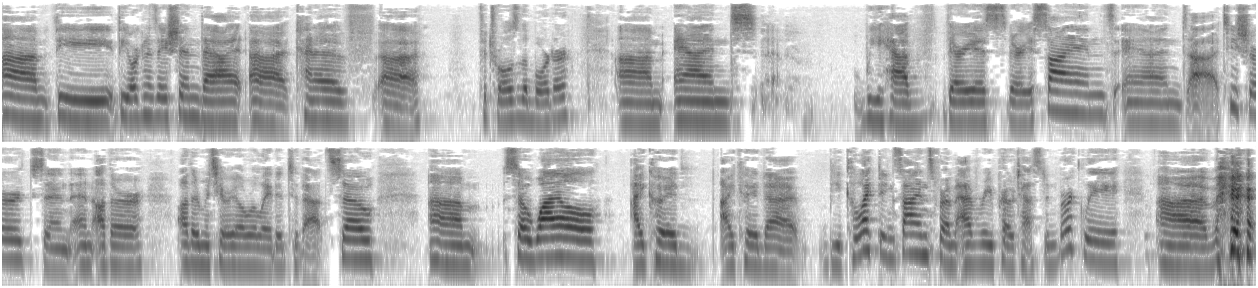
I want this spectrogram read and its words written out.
um, the the organization that uh, kind of uh, patrols the border, um, and we have various various signs and uh, T-shirts and and other other material related to that. So um, so while I could I could uh, be collecting signs from every protest in Berkeley. Um, uh,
